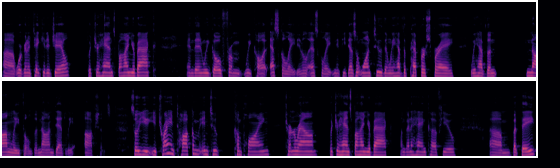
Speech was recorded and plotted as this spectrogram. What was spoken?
uh, we're going to take you to jail. Put your hands behind your back." And then we go from we call it escalate. It'll escalate, and if he doesn't want to, then we have the pepper spray. We have the non-lethal, the non-deadly options. So you you try and talk them into complying. Turn around, put your hands behind your back. I'm going to handcuff you. Um, but they, you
